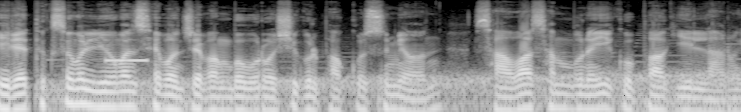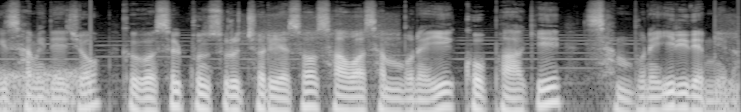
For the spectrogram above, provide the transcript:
1의 특성을 이용한 세 번째 방법으로 식을 바꿔 쓰면 4와 3분의 2 곱하기 1 나누기 3이 되죠. 그것을 분수로 처리해서 4와 3분의 2 곱하기 3분의 1이 됩니다.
